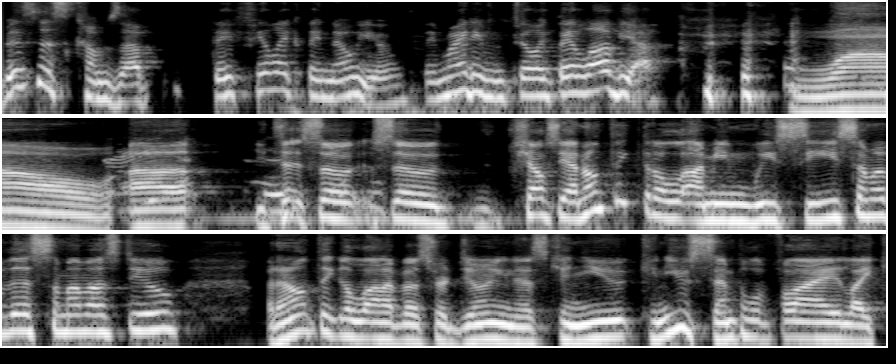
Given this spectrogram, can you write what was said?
business comes up, they feel like they know you. They might even feel like they love you. wow. Uh, so, so Chelsea, I don't think that. I mean, we see some of this. Some of us do, but I don't think a lot of us are doing this. Can you can you simplify like?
